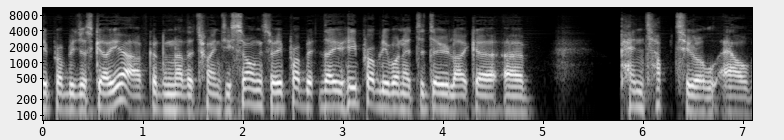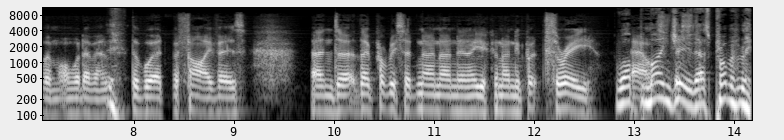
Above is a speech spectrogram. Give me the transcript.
He'd probably just go, "Yeah, I've got another twenty songs." So he probably they, he probably wanted to do like a, a pentuptual album or whatever the word for five is, and uh, they probably said, "No, no, no, no, you can only put three. Well, out mind you, that's probably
